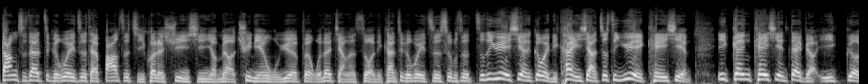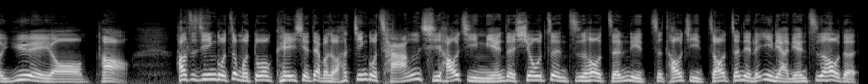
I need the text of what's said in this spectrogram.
当时在这个位置才八十几块的讯息，有没有？去年五月份我在讲的时候，你看这个位置是不是？这是月线，各位你看一下，这是月 K 线，一根 K 线代表一个月哟。好，它是经过这么多 K 线代表什么？它经过长期好几年的修正之后，整理这好几早整理了一两年之后的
